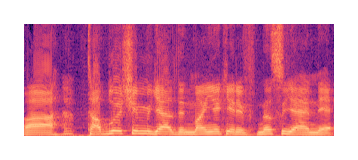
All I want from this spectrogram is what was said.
Ah tablo için mi geldin manyak herif? Nasıl yani?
